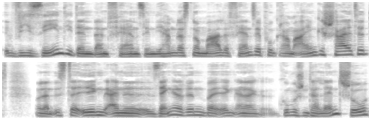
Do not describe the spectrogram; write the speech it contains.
wie sehen die denn dann Fernsehen? Die haben das normale Fernsehprogramm eingeschaltet und dann ist da irgendeine Sängerin bei irgendeiner komischen Talentshow,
